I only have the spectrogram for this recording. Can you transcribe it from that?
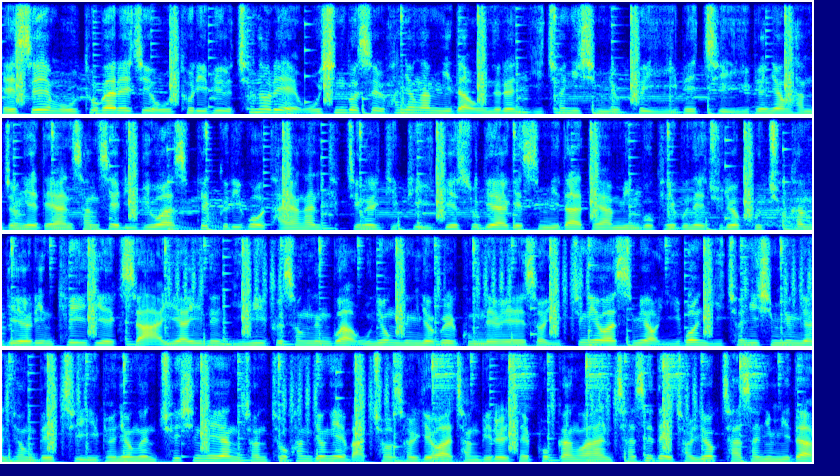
SM 오토가레지 오토리뷰 채널에 오신 것을 환영합니다. 오늘은 2026 그2 배치 이변형 함정에 대한 상세 리뷰와 스펙 그리고 다양한 특징을 깊이 있게 소개하겠습니다. 대한민국 해군의 주력 구축함 계열인 KDX-II는 이미 그 성능과 운용 능력을 국내외에서 입증해왔으며 이번 2026년형 배치 이변형은 최신 해양 전투 환경에 맞춰 설계와 장비를 대폭 강화한 차세대 전력 자산입니다.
